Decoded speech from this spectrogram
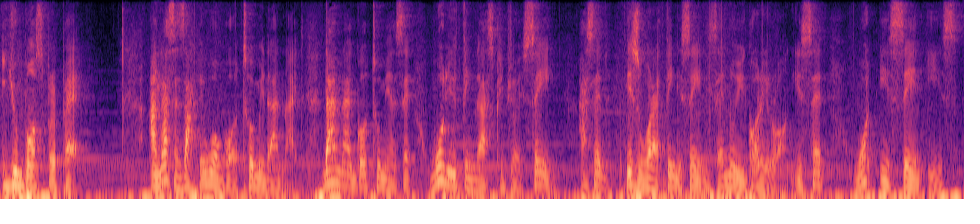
You must prepare. And that's exactly what God told me that night. That night, God told me and said, What do you think that scripture is saying? I said, This is what I think it's saying. He said, No, you got it wrong. He said, What he's saying is,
